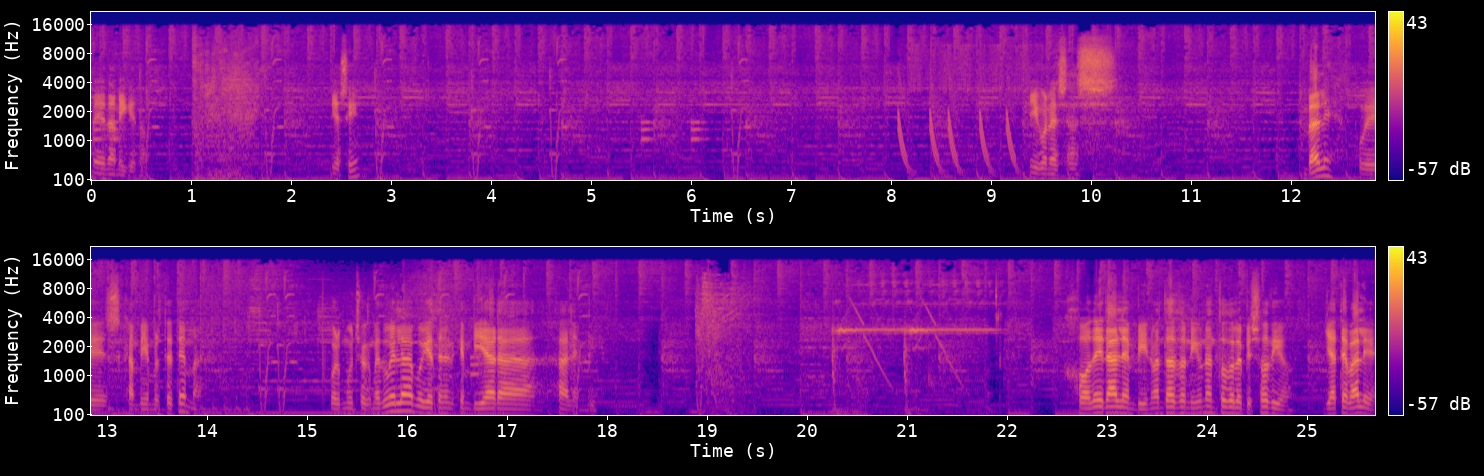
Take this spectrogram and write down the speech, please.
Me a mí que no. Y así. Y con esas... Vale, pues cambiemos de tema. Por mucho que me duela, voy a tener que enviar a Allenby. Joder, Allenby, no han dado ni una en todo el episodio. Ya te vale.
